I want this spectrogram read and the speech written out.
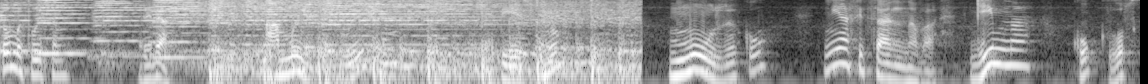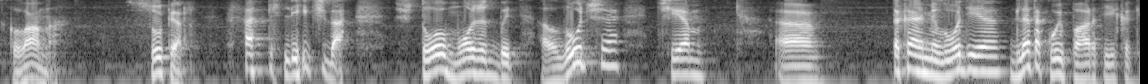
Что мы слышим? Ребят, а мы слышим песню, музыку неофициального гимна Куклус-клана. Супер! Отлично! Что может быть лучше, чем э, такая мелодия для такой партии, как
